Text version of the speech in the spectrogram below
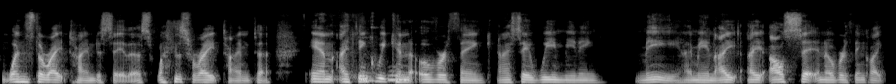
when's the right time to say this when's the right time to and i think mm-hmm. we can mm-hmm. overthink and i say we meaning me i mean i, I i'll sit and overthink like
